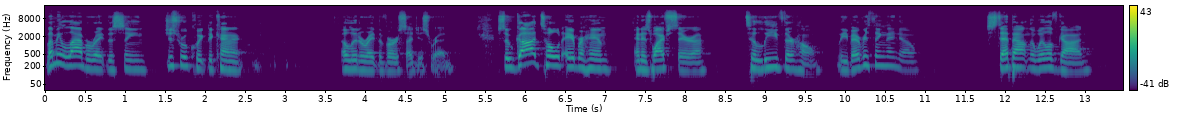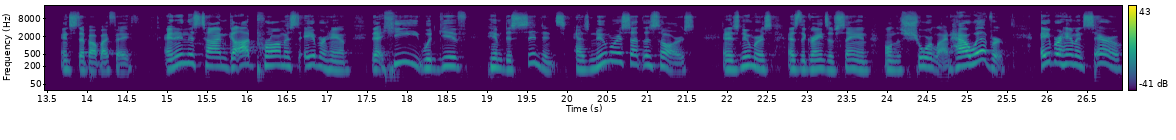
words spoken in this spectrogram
let me elaborate the scene just real quick to kind of alliterate the verse I just read. So God told Abraham and his wife Sarah to leave their home, leave everything they know, step out in the will of God, and step out by faith. And in this time, God promised Abraham that he would give him descendants as numerous as the stars and as numerous as the grains of sand on the shoreline. However, Abraham and Sarah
